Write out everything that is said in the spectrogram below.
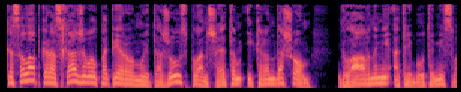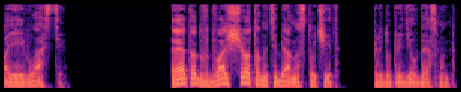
косолапка расхаживал по первому этажу с планшетом и карандашом, главными атрибутами своей власти. «Этот в два счета на тебя настучит», — предупредил Десмонд.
